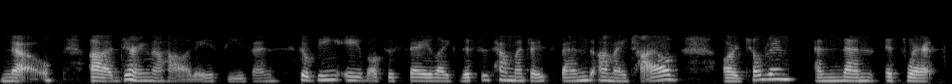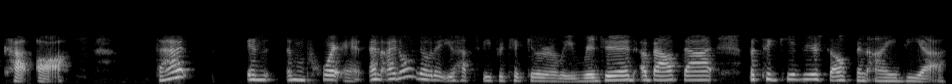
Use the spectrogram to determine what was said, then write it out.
no uh, during the holiday season. So being able to say like, this is how much I spend on my child or children, and then it's where it's cut off. That important. And I don't know that you have to be particularly rigid about that, but to give yourself an idea.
